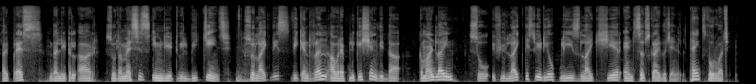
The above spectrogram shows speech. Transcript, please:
I press the little r so the message immediate will be changed. So like this we can run our application with the command line. So if you like this video please like share and subscribe the channel. Thanks for watching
